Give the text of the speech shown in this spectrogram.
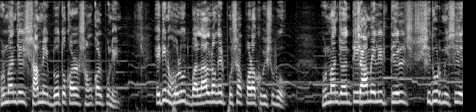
হনুমানজির সামনে ব্রত করার সংকল্প নিন। এদিন হলুদ বা লাল রঙের পোশাক পরা খুবই শুভ। হনুমান জয়ন্তী চামেলির তেল সিঁদুর মিশিয়ে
